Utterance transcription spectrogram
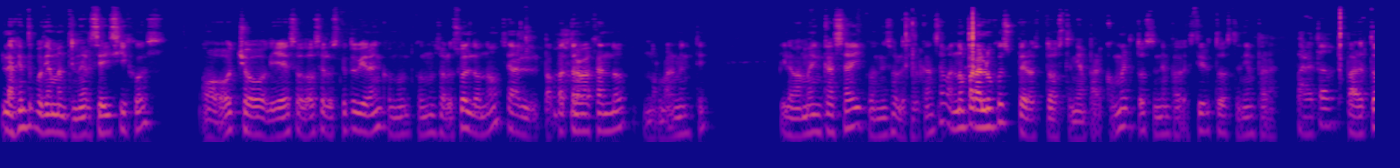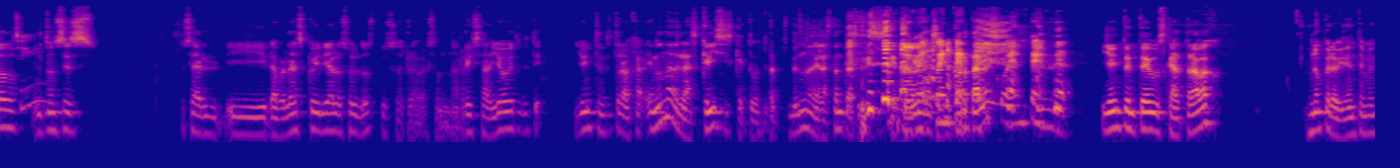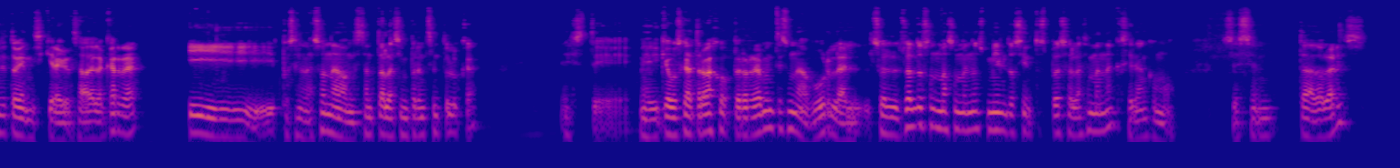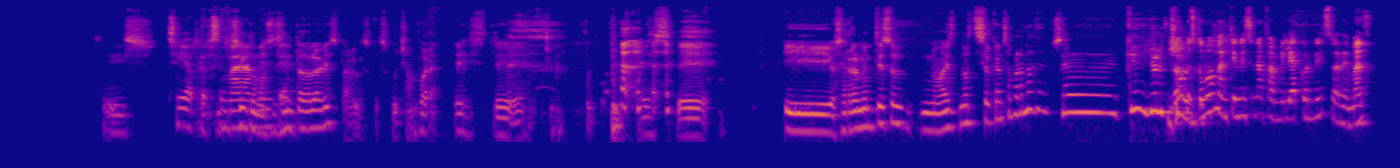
la gente podía mantener seis hijos, o ocho, o diez, o doce, los que tuvieran, con un, con un solo sueldo, ¿no? O sea, el papá Ajá. trabajando normalmente y la mamá en casa y con eso les alcanzaba. No para lujos, pero todos tenían para comer, todos tenían para vestir, todos tenían para, Para todo. para todo. Sí. Entonces, o sea, y la verdad es que hoy día los sueldos, pues, la verdad son una risa. Yo, yo intenté trabajar en una de las crisis que tuve, de una de las tantas crisis que tuvimos en cuéntenme, Cortales, cuéntenme. yo intenté buscar trabajo. No, pero evidentemente todavía ni siquiera egresaba de la carrera. Y pues en la zona donde están todas las imprentas en Toluca, este, me dediqué a buscar trabajo. Pero realmente es una burla. El sueldo son más o menos 1.200 pesos a la semana, que serían como 60 dólares. Seis, Sí, Sí, como aproximadamente. 60 dólares para los que escuchan fuera. Este. Este. Y, o sea, realmente eso no es, no se alcanza para nada. O sea, ¿qué? Yo le. No, pues ¿cómo mantienes una familia con eso? Además,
